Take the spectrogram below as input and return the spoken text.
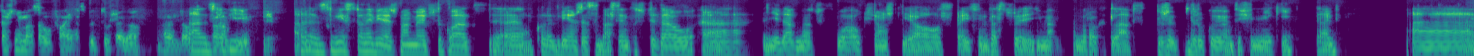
też nie ma zaufania zbyt dużego do ale z, drugiej, ale z drugiej strony wiesz, mamy przykład, akurat wiem, że Sebastian też czytał niedawno, czy słuchał książki o Space Industry i mamy tam Rocket Labs, którzy drukują te silniki tak? E,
